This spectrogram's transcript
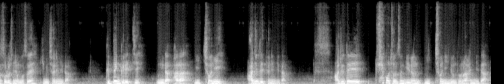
솔루션 연구소의 김인철입니다. 그땐 그랬지 응답하라 2002 아주대 편입니다. 아주대의 최고 전성기는 2002년도는 아닙니다.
